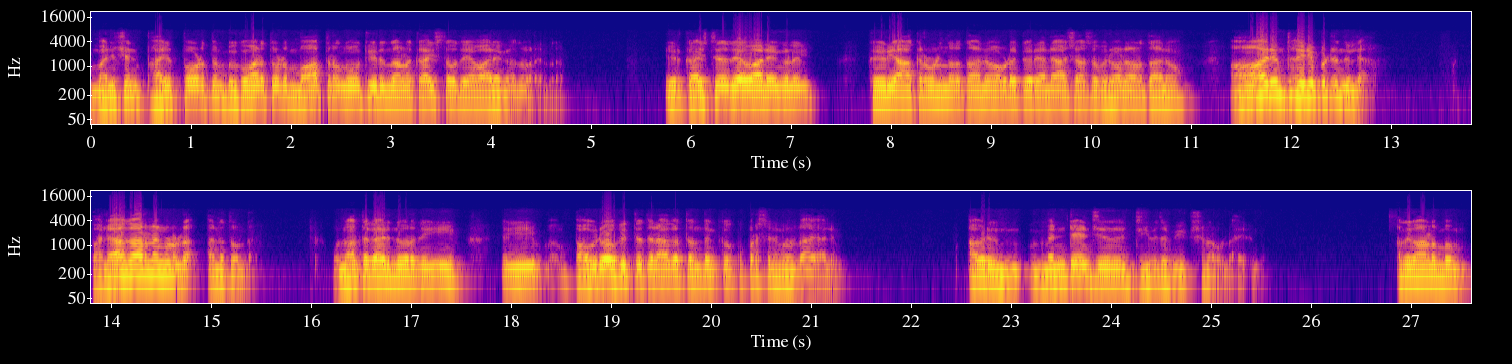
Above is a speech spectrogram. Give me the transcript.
മനുഷ്യൻ ഭയത്തോടത്തും ബഹുമാനത്തോടും മാത്രം നോക്കിയിരുന്നാണ് ക്രൈസ്തവ ദേവാലയങ്ങൾ എന്ന് പറയുന്നത്. ഈ ക്രൈസ്തവ ദേവാലയങ്ങളിൽ കയറി ആക്രമണം നടത്താനോ അവിടെ കയറി അനാശ്വാസ പരിപാടി നടത്താനോ ആരും ധൈര്യപ്പെട്ടിരുന്നില്ല. പല കാരണങ്ങളുണ്ട് അതിനകത്തുണ്ട്. ഒന്നാമത്തെ കാര്യം എന്ന് പറഞ്ഞാൽ ഈ ഈ പൗരോഹിത്യത്തിനകത്ത് എന്തൊക്കെ പ്രശ്നങ്ങളുണ്ടായാലും അവർ മെയിന്റെയിൻ ചെയ്യുന്ന ജീവിത വീക്ഷണം ഉണ്ടായിരുന്നു. അത് കാണുമ്പം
